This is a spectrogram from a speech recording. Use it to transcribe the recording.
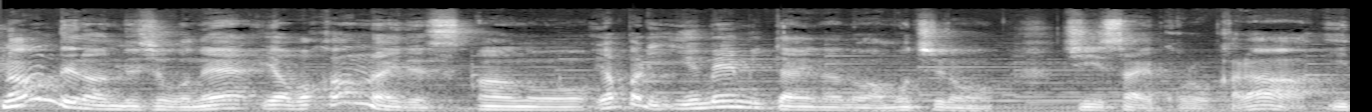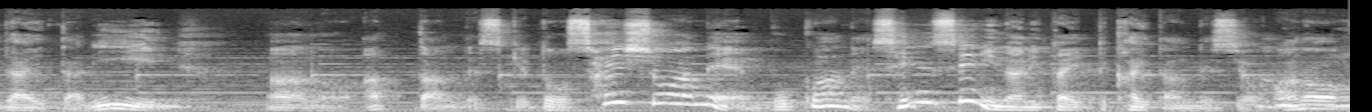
う？なんでなんでしょうね？いや、わかんないです。あの、やっぱり夢みたいなのはもちろん小さい頃から抱いたり、あの、あったんですけど、最初はね、僕はね、先生になりたいって書いたんですよ。あの、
